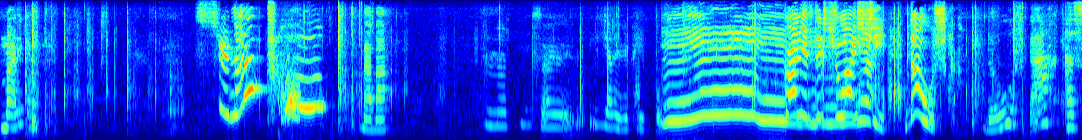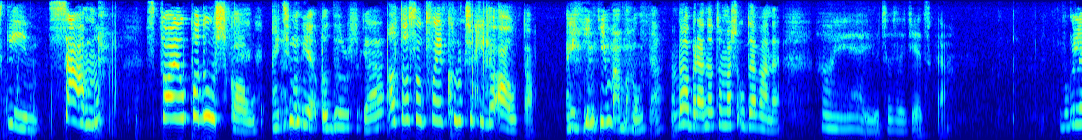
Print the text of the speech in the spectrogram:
Maria. Syneczku! Baba. No to ja najlepiej pójdę. Koniec tych czułości! Do łóżka. Do łóżka? A z kim? Sam. Z twoją poduszką. A gdzie moja poduszka? Oto są twoje kluczyki do auta. Nie mam auta. No dobra, no to masz udawane. Ojeju, co za dziecka. W ogóle...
